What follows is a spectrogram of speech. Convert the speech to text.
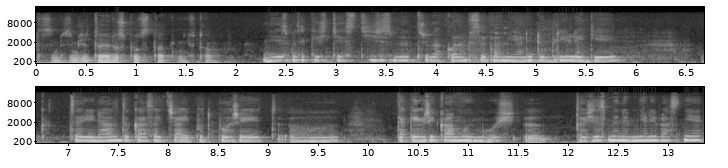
to si myslím, že to je dost podstatný v tom. Měli jsme taky štěstí, že jsme třeba kolem sebe měli dobrý lidi, který nás dokázali třeba i podpořit. Eh, tak, jak říkal můj muž, eh, to, že jsme neměli vlastně,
